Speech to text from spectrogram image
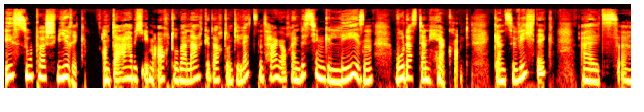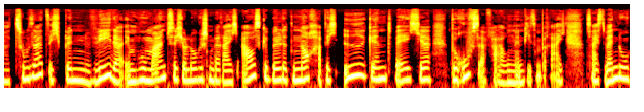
ist super schwierig. Und da habe ich eben auch drüber nachgedacht und die letzten Tage auch ein bisschen gelesen, wo das dann herkommt. Ganz wichtig als äh, Zusatz, ich bin weder im humanpsychologischen Bereich ausgebildet, noch habe ich irgendwelche Berufserfahrungen in diesem Bereich. Das heißt, wenn du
